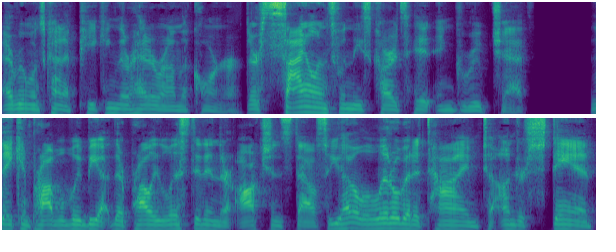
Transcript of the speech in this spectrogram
Everyone's kind of peeking their head around the corner. There's silence when these cards hit in group chats. They can probably be they're probably listed in their auction style. So you have a little bit of time to understand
